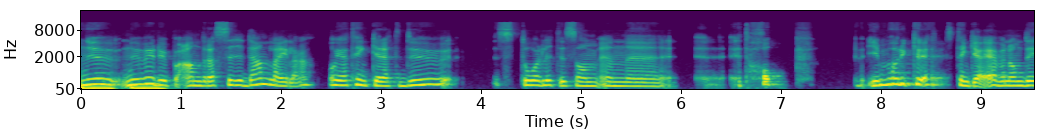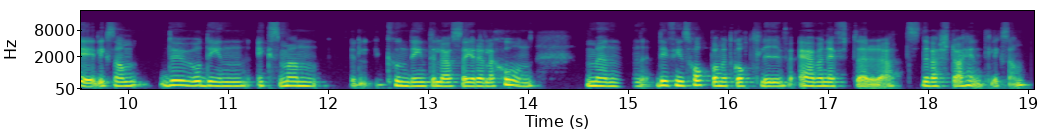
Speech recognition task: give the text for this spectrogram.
Nu, nu är du på andra sidan Laila och jag tänker att du står lite som en, eh, ett hopp i mörkret, tänker jag. Även om det är liksom, du och din exman kunde inte lösa er relation. Men det finns hopp om ett gott liv även efter att det värsta har hänt. Liksom.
